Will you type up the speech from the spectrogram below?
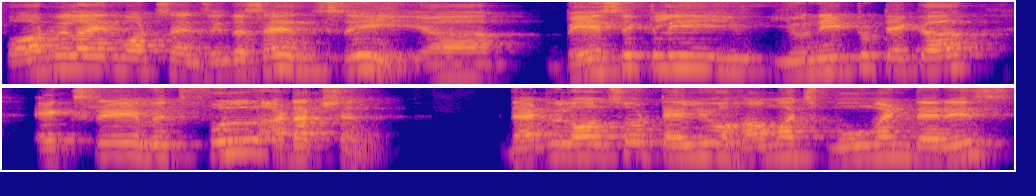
Formula in what sense? In the sense, see, uh, basically you, you need to take a X-ray with full adduction. That will also tell you how much movement there is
